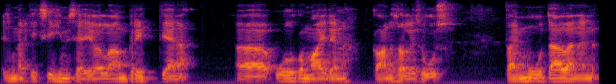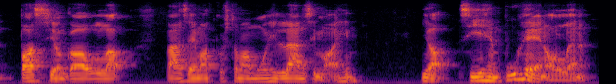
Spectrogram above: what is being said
esimerkiksi ihmisiä, joilla on brittien äh, ulkomaiden kansallisuus tai muu tällainen passi, jonka avulla pääsee matkustamaan muihin länsimaihin. Ja siihen puheen ollen,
